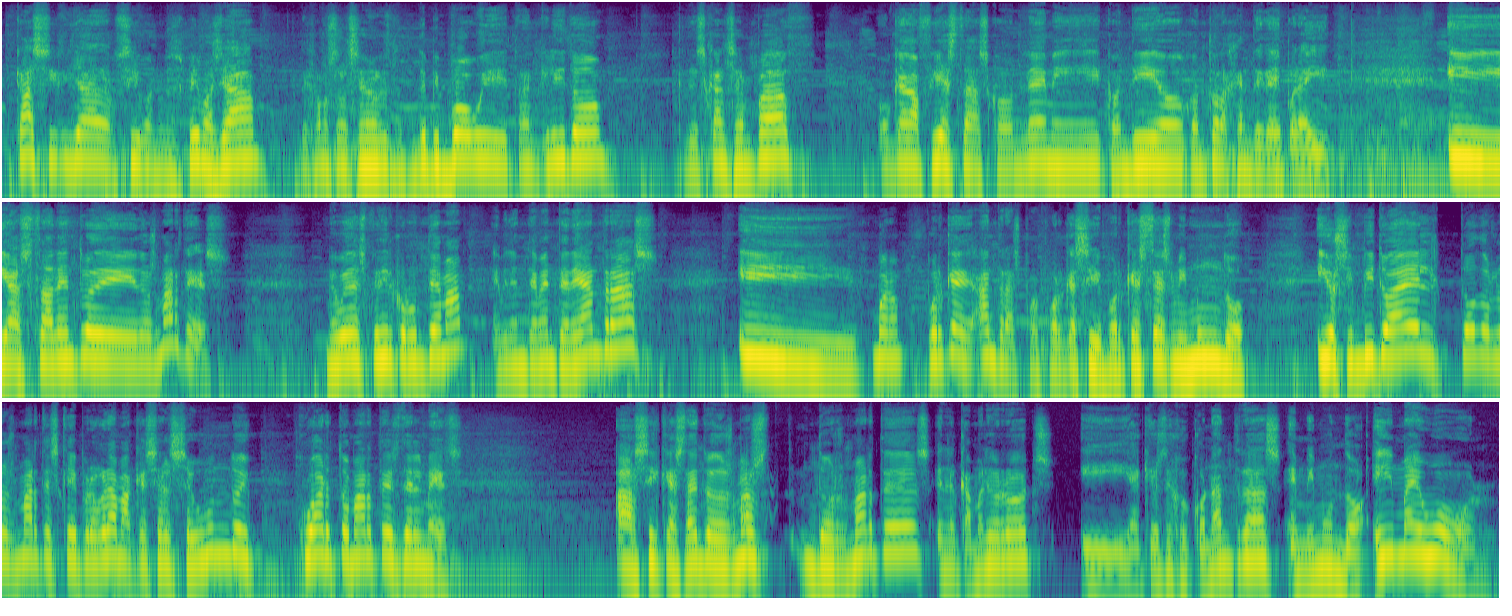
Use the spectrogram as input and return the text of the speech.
Casi ya, sí, bueno, nos despedimos ya. Dejamos al señor David Bowie tranquilito, que descanse en paz o que haga fiestas con Lemmy, con Dio, con toda la gente que hay por ahí. Y hasta dentro de dos martes. Me voy a despedir con un tema, evidentemente de Antras. Y bueno, ¿por qué Antras? Pues porque sí, porque este es mi mundo y os invito a él todos los martes que hay programa, que es el segundo y cuarto martes del mes. Así que hasta dentro de dos, más, dos martes en el Camaleo Roach y aquí os dejo con Antras en mi mundo, in my world.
